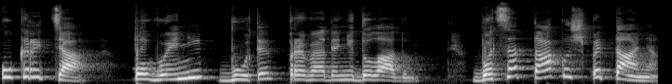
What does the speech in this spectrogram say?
укриття повинні бути приведені до ладу. Бо це також питання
